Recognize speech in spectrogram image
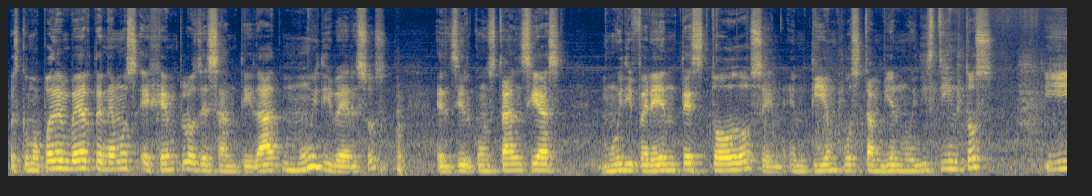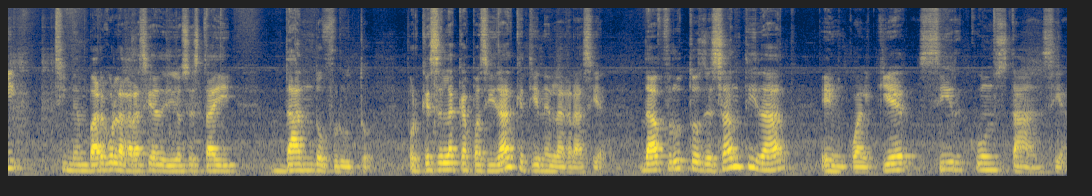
Pues como pueden ver tenemos ejemplos de santidad muy diversos, en circunstancias muy diferentes todos, en, en tiempos también muy distintos, y sin embargo la gracia de Dios está ahí dando fruto, porque esa es la capacidad que tiene la gracia da frutos de santidad en cualquier circunstancia.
